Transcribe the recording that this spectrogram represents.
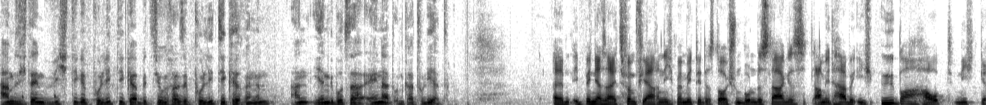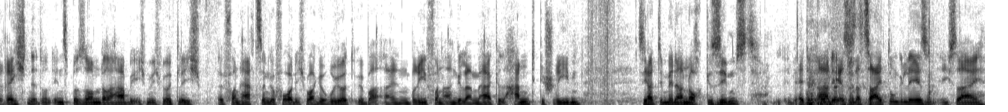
haben sich denn wichtige Politiker bzw. Politikerinnen an ihren Geburtstag erinnert und gratuliert? Ähm, Ich bin ja seit fünf Jahren nicht mehr Mitglied des Deutschen Bundestages. Damit habe ich überhaupt nicht gerechnet und insbesondere habe ich mich wirklich äh, von Herzen gefreut. Ich war gerührt über einen Brief von Angela Merkel, handgeschrieben. Sie hatte mir dann noch gesimst, hätte gerade erst in der Zeitung gelesen, ich sei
